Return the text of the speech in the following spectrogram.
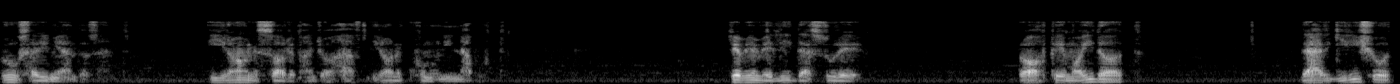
روسری میاندازند. ایران سال 57 ایران کنونی نبود. جبهه ملی دستور راهپیمایی داد. درگیری شد.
